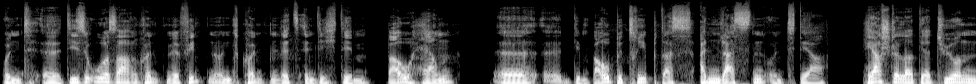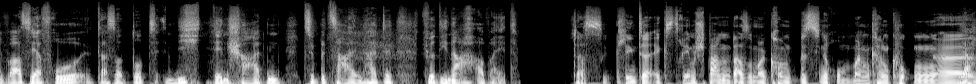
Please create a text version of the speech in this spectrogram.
Und äh, diese Ursache konnten wir finden und konnten letztendlich dem Bauherrn, äh, äh dem Baubetrieb das anlasten und der Hersteller der Türen war sehr froh, dass er dort nicht den Schaden zu bezahlen hatte für die Nacharbeit. Das klingt ja extrem spannend. Also man kommt ein bisschen rum, man kann gucken, äh, ja.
